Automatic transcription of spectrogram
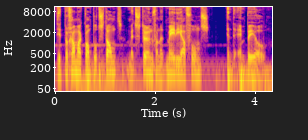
Dit programma kwam tot stand met steun van het Mediafonds en de NPO.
